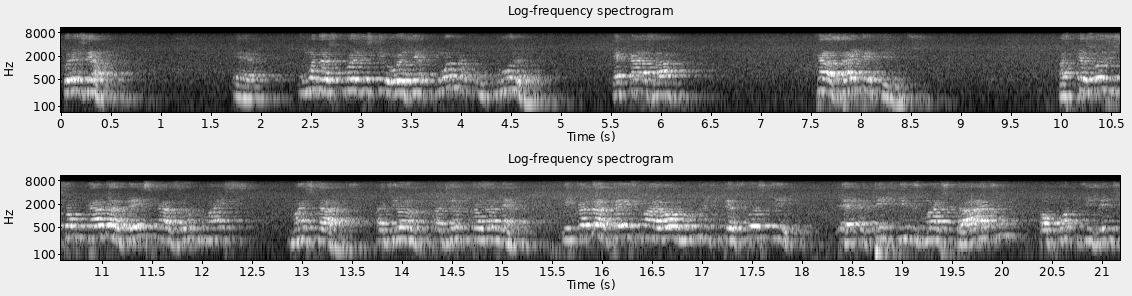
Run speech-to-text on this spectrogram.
Por exemplo, é, uma das coisas que hoje é contra a cultura é casar. Casar e ter filhos. As pessoas estão cada vez casando mais, mais tarde, adiando, adiando o casamento. E cada vez maior o número de pessoas que é, têm filhos mais tarde, ao ponto de gente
